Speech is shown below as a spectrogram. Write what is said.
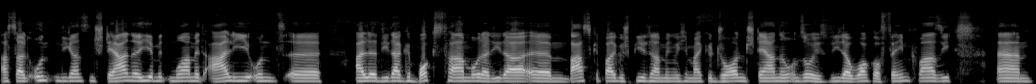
hast halt unten die ganzen Sterne hier mit Muhammad Ali und äh, alle, die da geboxt haben oder die da ähm, Basketball gespielt haben, irgendwelche Michael Jordan-Sterne und so, ist wieder Walk of Fame quasi. Ähm,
